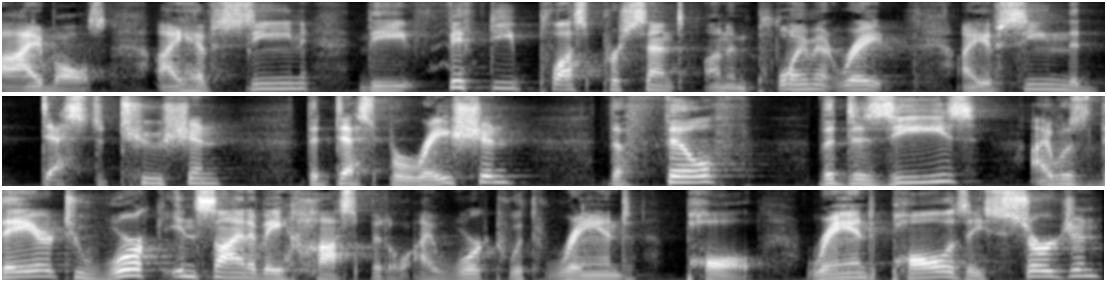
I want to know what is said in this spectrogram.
eyeballs. I have seen the 50 plus percent unemployment rate. I have seen the destitution, the desperation, the filth, the disease. I was there to work inside of a hospital. I worked with Rand Paul. Rand Paul is a surgeon.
